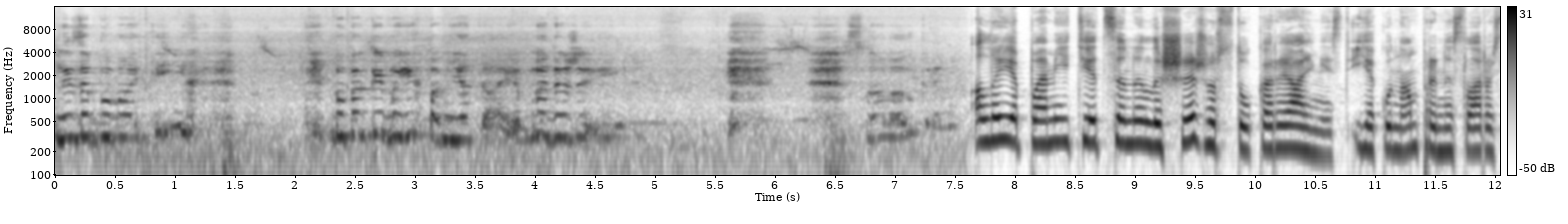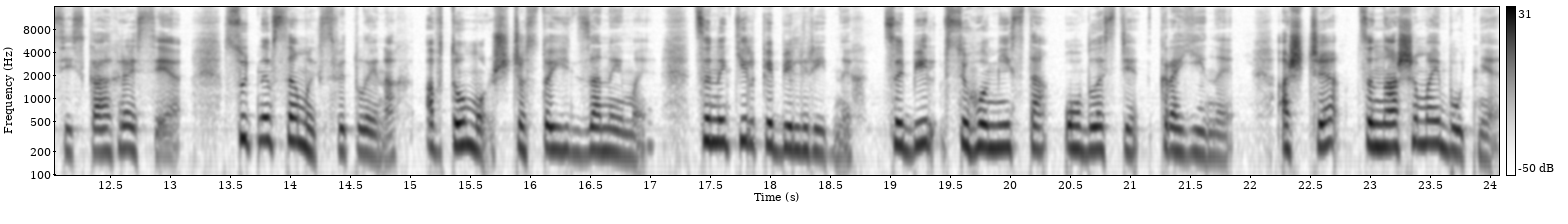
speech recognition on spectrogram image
Не забувайте їх, бо поки ми їх пам'ятаємо, вони живі. Слава Україні! Алея пам'яті це не лише жорстока реальність, яку нам принесла російська агресія. Суть не в самих світлинах, а в тому, що стоїть за ними. Це не тільки біль рідних, це біль всього міста, області, країни. А ще це наше майбутнє,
